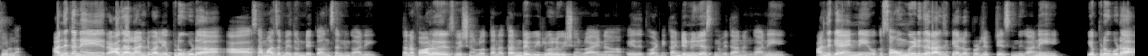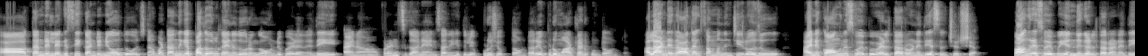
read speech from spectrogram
చూడలేం. అందుకనే రాధా లాంటి వాళ్ళు ఎప్పుడు కూడా ఆ సమాజం మీద ఉండే కన్సర్న్ కానీ తన ఫాలోయర్స్ విషయంలో తన తండ్రి విలువల విషయంలో ఆయన ఏదైతే వాటిని కంటిన్యూ చేస్తున్న విధానం కానీ అందుకే ఆయన్ని ఒక సౌమ్యుడిగా రాజకీయాల్లో ప్రొజెక్ట్ చేసింది కానీ ఎప్పుడు కూడా ఆ తండ్రి లెగసీ కంటిన్యూ అవుతూ వచ్చినా బట్ అందుకే పదవులకు ఆయన దూరంగా ఉండిపోయాడు అనేది ఆయన ఫ్రెండ్స్ కానీ ఆయన సన్నిహితులు ఎప్పుడు చెప్తా ఉంటారు ఎప్పుడు మాట్లాడుకుంటూ ఉంటారు. అలాంటి రాధాకు సంబంధించి ఈరోజు ఆయన కాంగ్రెస్ వైపు వెళ్తారు అనేది అసలు చర్చ. కాంగ్రెస్ వైపు ఎందుకు వెళ్తారు అనేది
